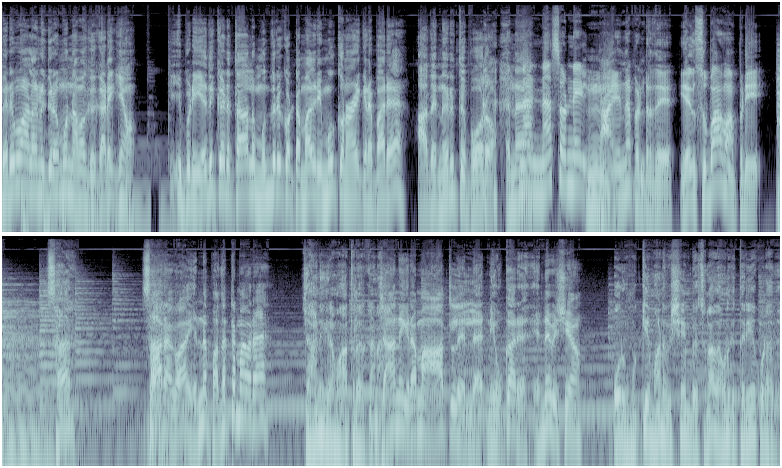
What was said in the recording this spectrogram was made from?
பெருமாள் அனுகிரகமும் நமக்கு கிடைக்கும். இப்படி எதுக்கெடுத்தாலும் முந்திரி கொட்டை மாதிரி மூக்கு நுழைக்கிற பாரு அதை நிறுத்து போறோம். என்ன? நான் என்ன சொன்னேன்? நான் என்ன பண்றது? என் சுபாவம் அப்படி. சார்? சாராகவா என்ன பதட்டமா வர? ஜானகிராம ஆத்துல இருக்கானா? ஜானகிராம ஆத்துல இல்ல. நீ உட்காரு. என்ன விஷயம்? ஒரு முக்கியமான விஷயம் பேசுனா அது அவனுக்கு தெரியக்கூடாது.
